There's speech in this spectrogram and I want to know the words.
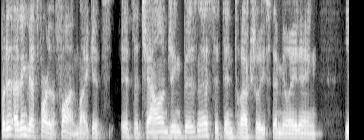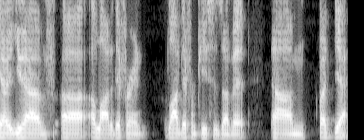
but I think that's part of the fun. Like it's it's a challenging business. It's intellectually stimulating. You know, you have uh, a lot of different a lot of different pieces of it. Um, but yeah,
